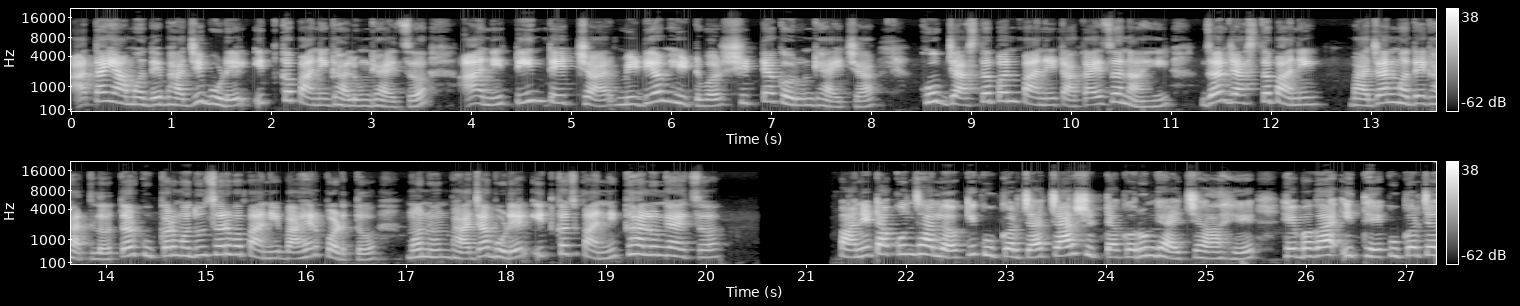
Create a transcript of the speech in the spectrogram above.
आता यामध्ये भाजी बुडेल इतकं पाणी घालून घ्यायचं आणि तीन ते चार मीडियम हीटवर शिट्ट्या करून घ्यायच्या. खूप जास्त पण पाणी टाकायचं नाही. जर जास्त पाणी भाज्यांमध्ये घातलं तर कुकरमधून सर्व पाणी बाहेर पडतं. म्हणून भाज्या बुडेल इतकंच पाणी घालून घ्यायचं. पाणी टाकून झालं की कुकरच्या चार शिट्ट्या करून घ्यायच्या आहे. हे बघा इथे कुकरच्या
